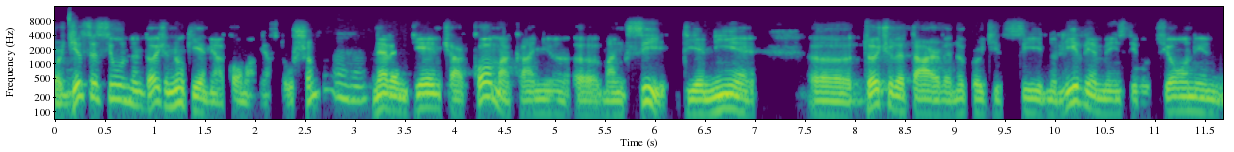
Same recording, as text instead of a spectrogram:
Por gjithsesi unë mendoj që nuk jemi akoma mjaftueshëm. Uh mhm. -huh. Neve ndjejmë që akoma ka një uh, mangësi dijenie uh, të qytetarëve në përgjithësi në lidhje me institucionin,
